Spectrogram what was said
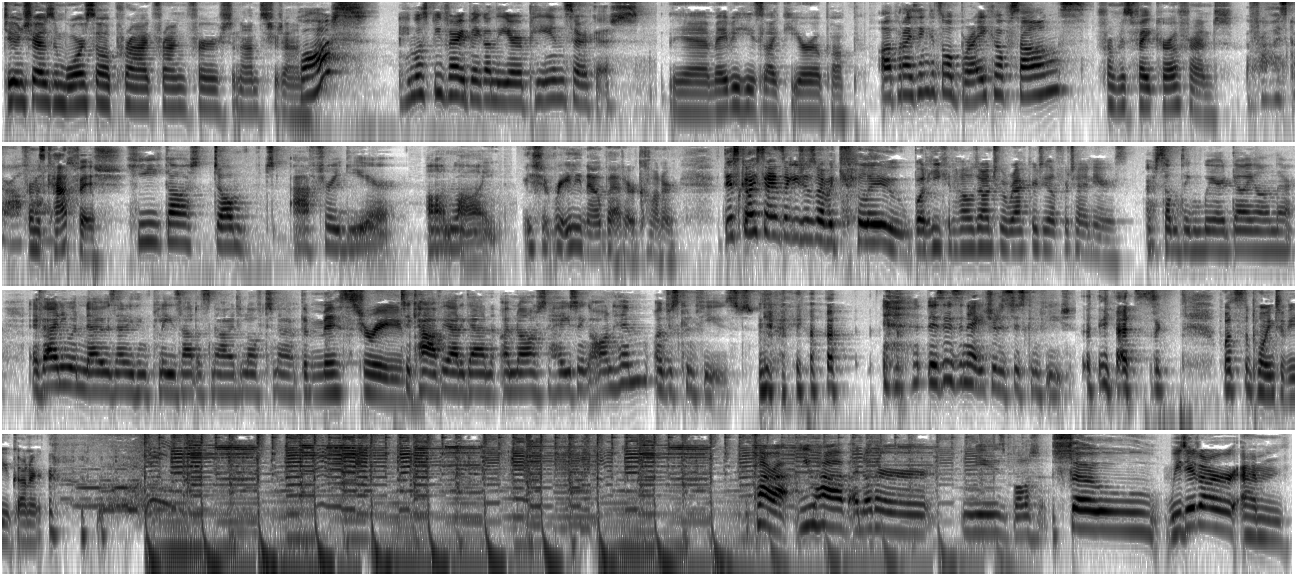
doing shows in Warsaw, Prague, Frankfurt and Amsterdam. what he must be very big on the european circuit Yeah, maybe he's like Europop oh but i think it's all breakup songs from his fake girlfriend, from his girlfriend from his catfish. he got dumped after a year online You should really know better, Conor. This guy sounds like he doesn't have a clue, but he can hold on to a record deal for 10 years. or something weird going on there if anyone knows anything please let us know i'd love to know The mystery. to caveat again, I'm not hating on him. I'm just confused. this isn't hatred, it's just confusion. yes. What's the point of you, Conor? Clara, you have another news bulletin. So we did our um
